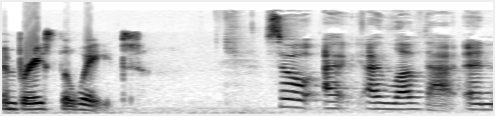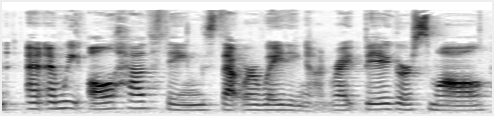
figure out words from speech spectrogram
embrace the wait. So I, I love that. And, and we all have things that we're waiting on, right? Big or small.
